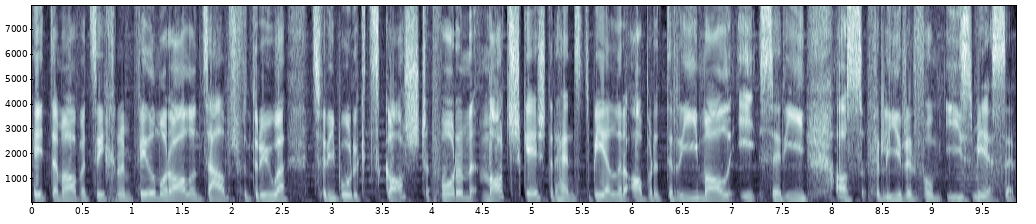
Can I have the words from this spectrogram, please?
hat am Abend sicher mit viel Moral und Selbstvertrauen zu Freiburg zu Gast. Vor dem Match gestern haben die Bieler aber dreimal in Serie als Verlierer vom Eis müssen.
